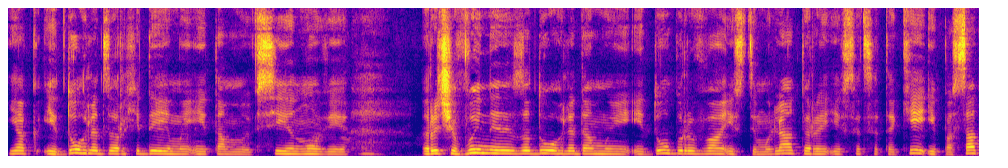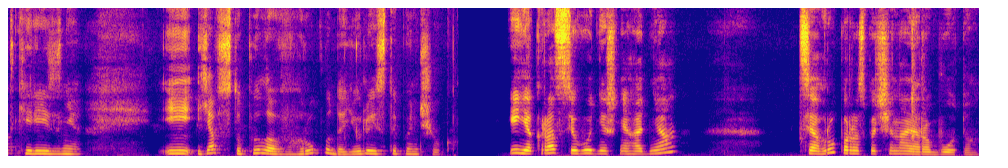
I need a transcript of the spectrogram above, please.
як і догляд за орхідеями, і там всі нові речовини за доглядами, і добрива, і стимулятори, і все це таке, і посадки різні. І я вступила в групу до Юлії Степанчук. І якраз сьогоднішнього дня ця група розпочинає роботу.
